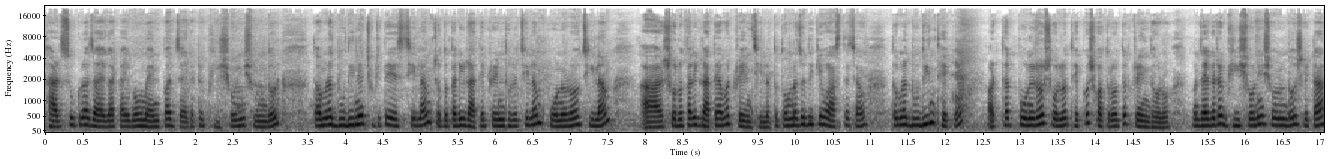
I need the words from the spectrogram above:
ঝাড়সুগড়া জায়গাটা এবং ম্যানপাত জায়গাটা ভীষণই সুন্দর। তো আমরা দুদিনের ছুটিতে এসেছিলাম, চোদ্দ তারিখ রাতে ট্রেন ধরেছিলাম পনেরো ছিলাম। আর ষোলো তারিখ রাতে আবার ট্রেন ছিল। তো তোমরা যদি কেউ আসতে চাও, তোমরা দুদিন থেকো, অর্থাৎ পনেরো, ষোলো থেকো সতেরোতে ট্রেন ধরো। মানে জায়গাটা ভীষণই সুন্দর, সেটা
